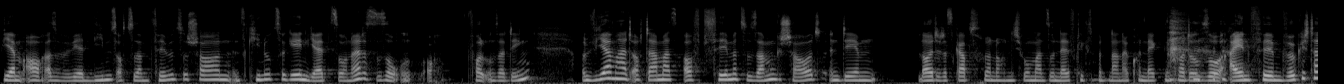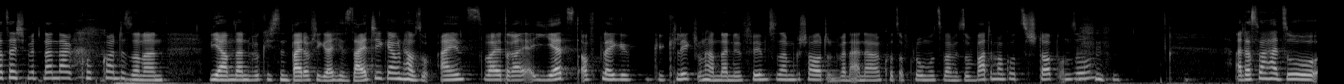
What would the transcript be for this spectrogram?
wir haben auch, also wir lieben es auch zusammen Filme zu schauen, ins Kino zu gehen, jetzt so, ne? Das ist so auch voll unser Ding. Und wir haben halt auch damals oft Filme zusammengeschaut, in dem Leute, das gab es früher noch nicht, wo man so Netflix miteinander connecten konnte und so einen Film wirklich tatsächlich miteinander gucken konnte, sondern wir haben dann wirklich, sind beide auf die gleiche Seite gegangen und haben so eins, zwei, drei, jetzt auf Play ge geklickt und haben dann den Film zusammengeschaut und wenn einer kurz auf Klo muss, waren wir so, warte mal kurz, stopp und so. Aber das war halt so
